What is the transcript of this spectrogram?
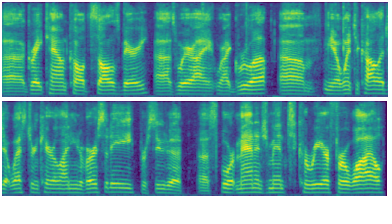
A great town called Salisbury uh, is where I where I grew up. Um, you know, went to college at Western Carolina University, pursued a, a sport management career for a while,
